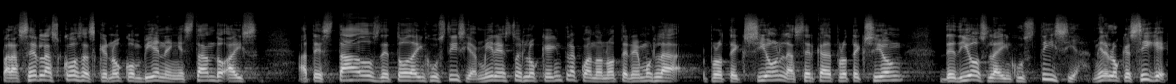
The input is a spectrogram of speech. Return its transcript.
para hacer las cosas que no convienen, estando atestados de toda injusticia. Mire, esto es lo que entra cuando no tenemos la protección, la cerca de protección de Dios, la injusticia. Mire lo que sigue,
